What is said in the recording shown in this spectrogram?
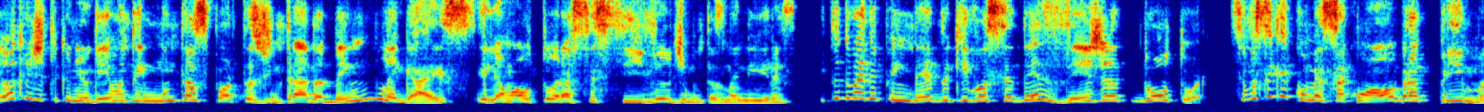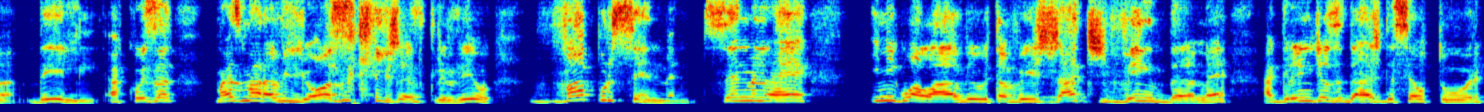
Eu acredito que o Neil Gaiman tem muitas portas de entrada bem legais. Ele é um autor acessível de muitas maneiras. E tudo vai depender do que você deseja do autor. Se você quer começar com a obra-prima dele, a coisa mais maravilhosa que ele já escreveu, vá por Sandman. Sandman é inigualável e talvez já te venda, né, a grandiosidade desse autor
